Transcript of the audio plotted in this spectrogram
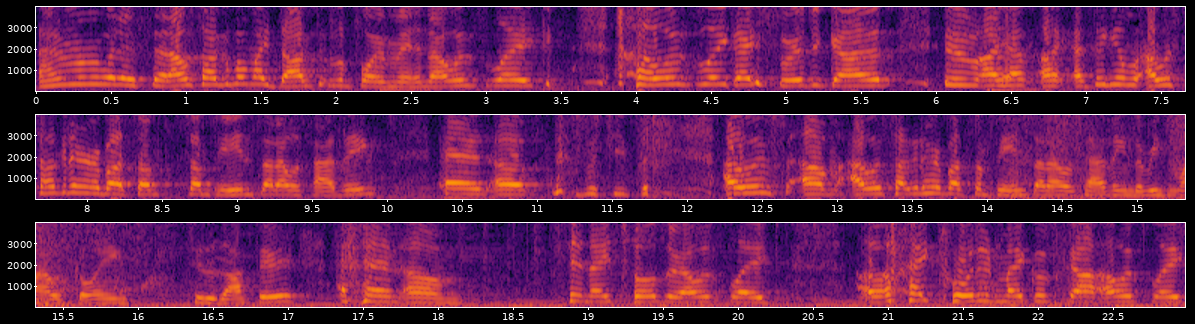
I don't remember what I said. I was talking about my doctor's appointment, and I was like, I was like, I swear to God, if I have, I, I think I was talking to her about some some pains that I was having, and uh, that's what she said. I was um, I was talking to her about some pains that I was having. The reason why I was going to the doctor, and um, and I told her I was like. Uh, I quoted Michael Scott. I was like,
